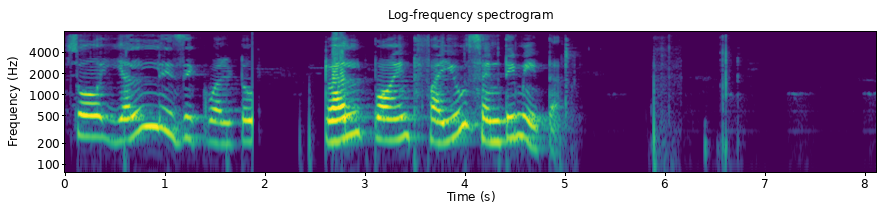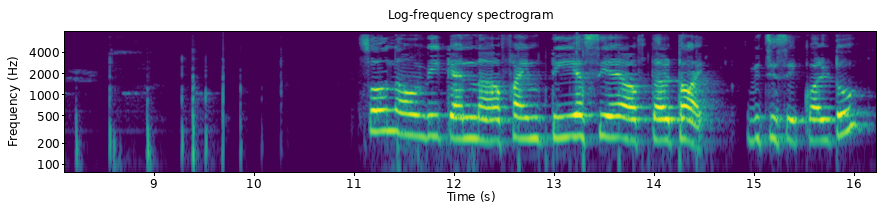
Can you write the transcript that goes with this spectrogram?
So L is equal to 12.5 centimeter. So now we can uh, find TSA of the toy which is equal to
